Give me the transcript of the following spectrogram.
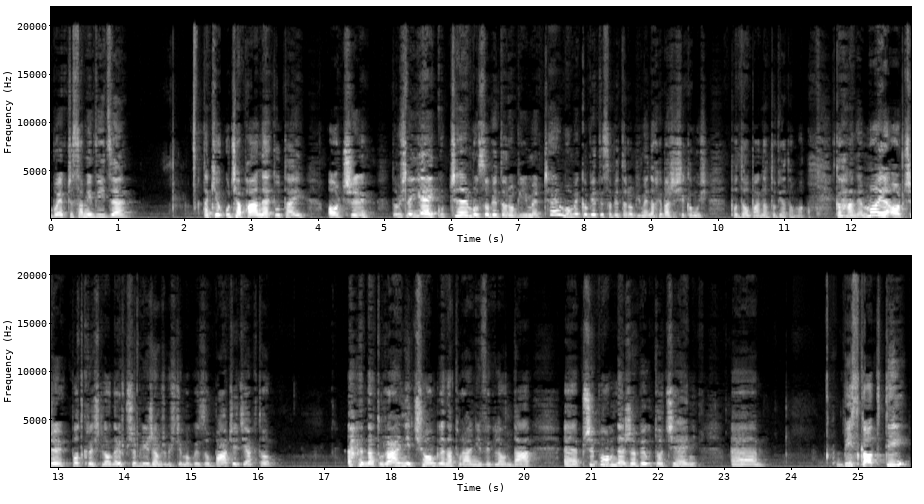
bo jak czasami widzę takie uciapane tutaj oczy, to myślę, jejku, czemu sobie to robimy? Czemu my kobiety sobie to robimy? No chyba, że się komuś podoba, no to wiadomo. Kochane, moje oczy podkreślone. Już przybliżam, żebyście mogły zobaczyć, jak to naturalnie, ciągle naturalnie wygląda. E, przypomnę, że był to cień e, biscotti,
